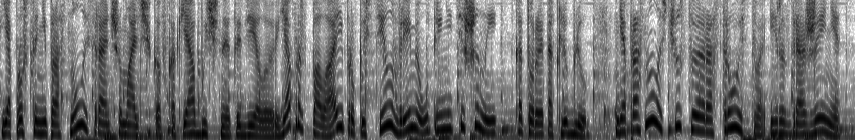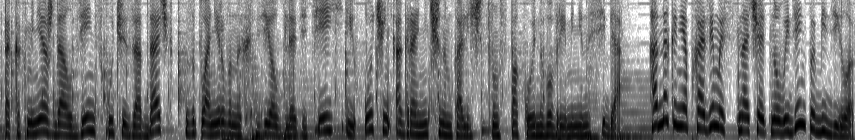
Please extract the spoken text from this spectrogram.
я просто не проснулась раньше мальчиков, как я обычно это делаю. Я проспала и пропустила время утренней тишины, которое так люблю. Я проснулась, чувствуя расстройство и раздражение, так как меня ждал день с кучей задач, запланированных дел для детей и очень ограниченным количеством спокойного времени на себя. Однако необходимость начать новый день победила.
